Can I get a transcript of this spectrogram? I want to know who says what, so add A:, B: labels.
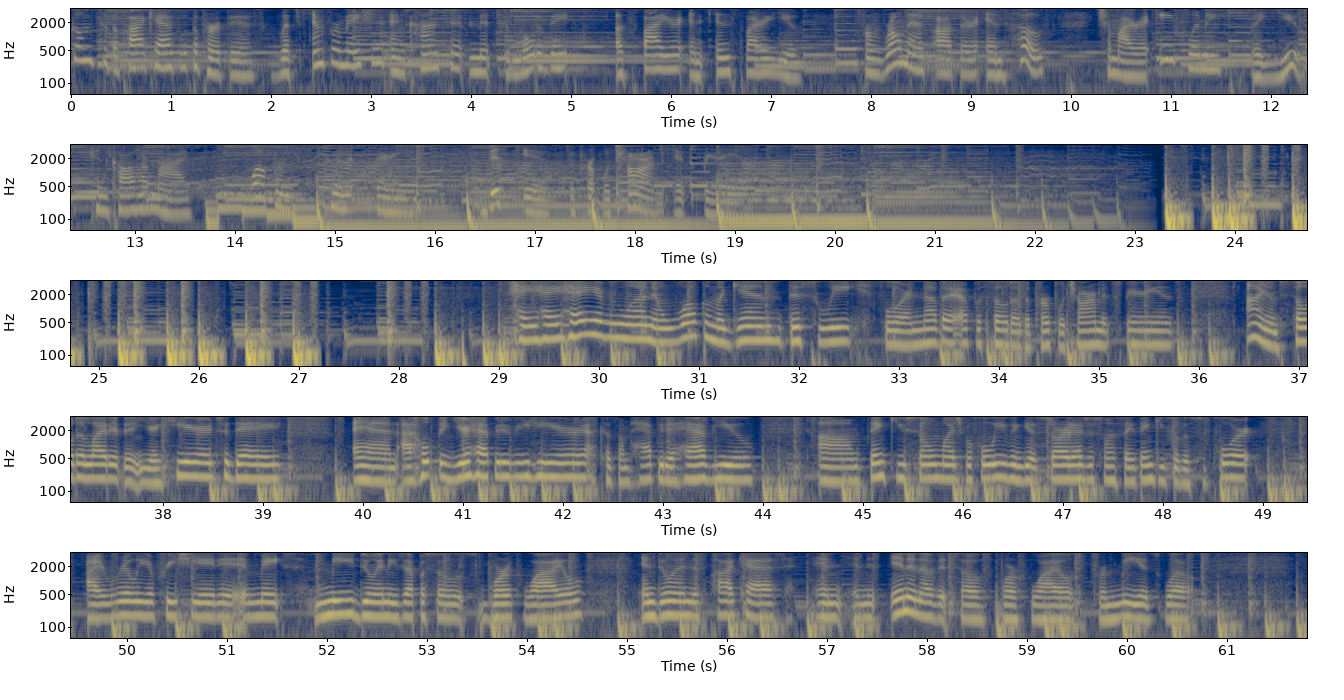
A: Welcome to the podcast with a purpose, with information and content meant to motivate, aspire, and inspire you. From romance author and host Charmyra E. Fleming, but you can call her Mai. Welcome to an experience. This is the Purple Charm Experience. Hey, hey, hey, everyone, and welcome again this week for another episode of the Purple Charm Experience. I am so delighted that you're here today, and I hope that you're happy to be here because I'm happy to have you. Um, thank you so much. Before we even get started, I just want to say thank you for the support. I really appreciate it. It makes me doing these episodes worthwhile and doing this podcast and, and in and of itself worthwhile for me as well.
